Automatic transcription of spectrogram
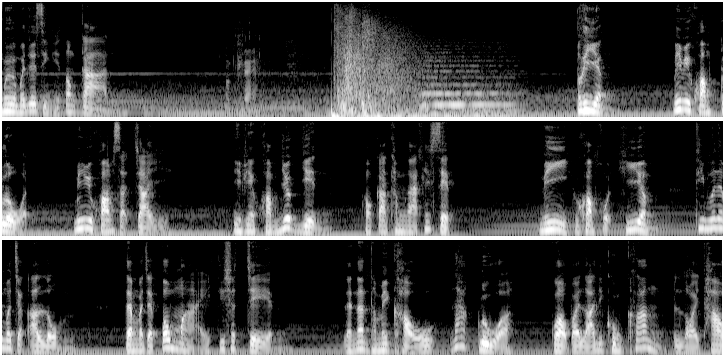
มือมันด้วยสิ่งที่ต้องการ Okay. เปลี่ยง ไม่มีความโกรธ ไม่มีความสะใจ มีเพียงความเยือกเย็นของการทำงานให้เสร็จ นี่คือความโหดเหี้ยมที่ไม่ได้มาจากอารมณ์ แต่มาจากเป้าหมายที่ชัดเจน และนั่นทำให้เขาน่ากลัวกว่าไวรัสที่คุ้มคลั่งเป็นร้อยเท่า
